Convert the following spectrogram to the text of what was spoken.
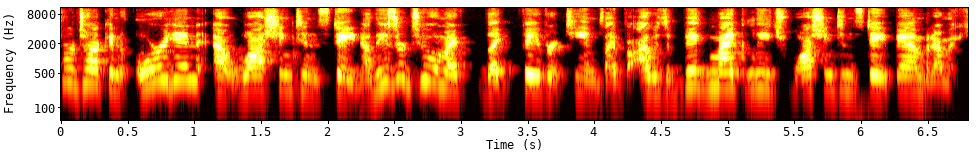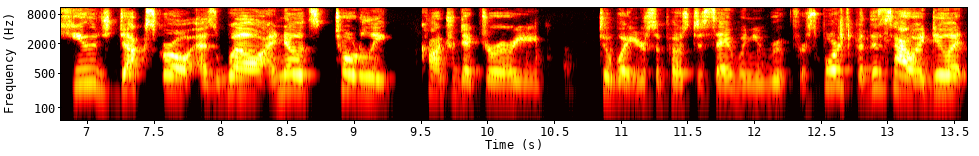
We're talking Oregon at Washington State. Now, these are two of my like favorite teams. I, I was a big Mike Leach Washington State fan, but I'm a huge Ducks girl as well. I know it's totally contradictory to what you're supposed to say when you root for sports, but this is how I do it.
